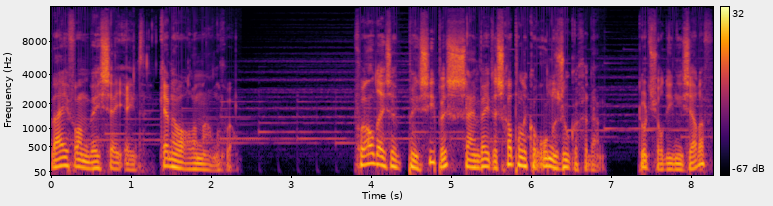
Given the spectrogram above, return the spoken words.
Wij van WC Eend kennen we allemaal nog wel. Voor al deze principes zijn wetenschappelijke onderzoeken gedaan. Door Cialdini zelf,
